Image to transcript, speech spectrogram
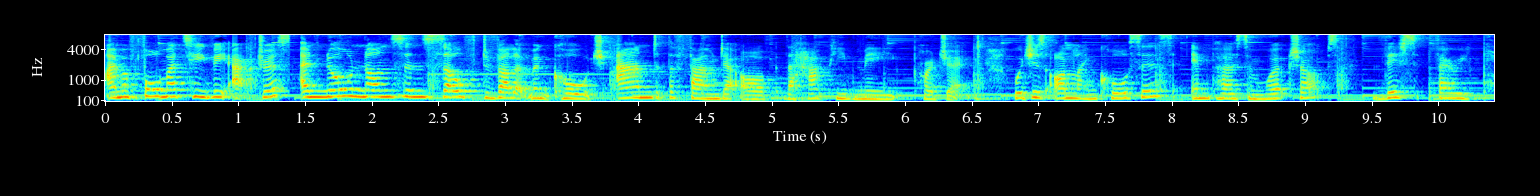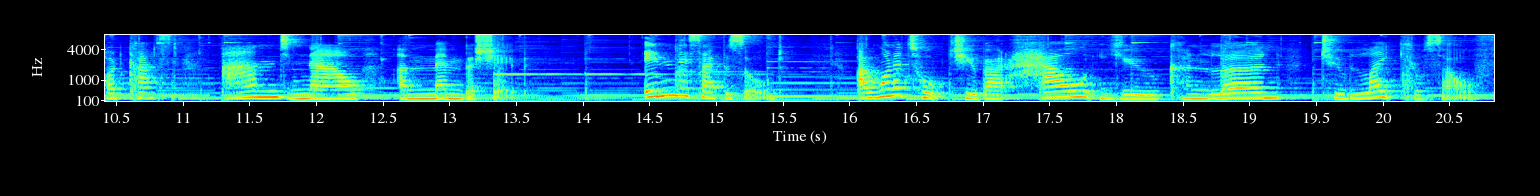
I'm a former TV actress, a no nonsense self development coach, and the founder of the Happy Me Project, which is online courses, in person workshops, this very podcast, and now a membership. In this episode, I want to talk to you about how you can learn to like yourself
